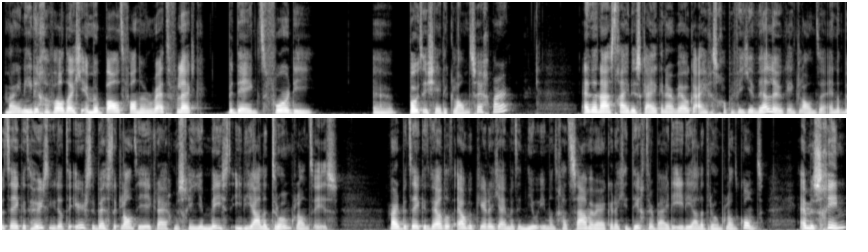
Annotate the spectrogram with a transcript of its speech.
Maar in ieder geval dat je een bepaald van een red flag bedenkt voor die uh, potentiële klant, zeg maar. En daarnaast ga je dus kijken naar welke eigenschappen vind je wel leuk in klanten. En dat betekent heus niet dat de eerste beste klant die je krijgt misschien je meest ideale droomklant is. Maar het betekent wel dat elke keer dat jij met een nieuw iemand gaat samenwerken, dat je dichter bij de ideale droomklant komt. En misschien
